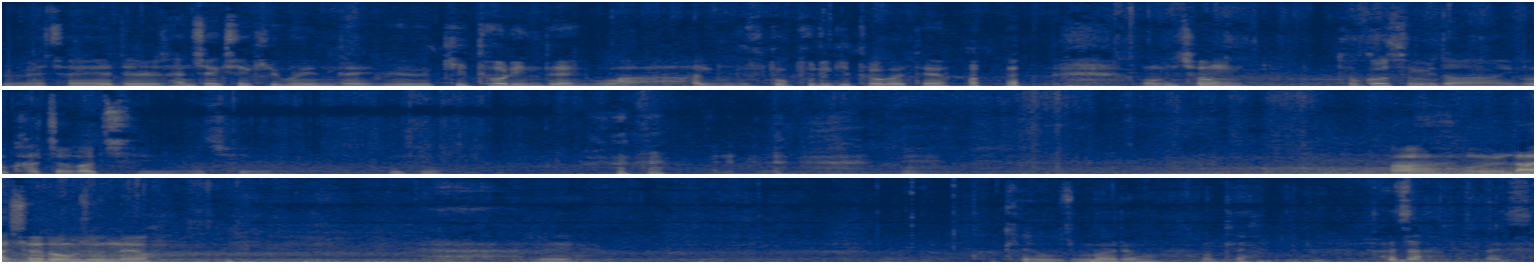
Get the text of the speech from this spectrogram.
왜저 애들 산책시키고 있는데, 이거 깃털인데, 와, 이거 무슨 독수리 깃털 같아요. 엄청 두껍습니다. 이거 가짜같이, 마치. 보세요. 네. 아, 오늘 날씨가 너무 좋네요. 네. 오케이, 오줌 마려? 오케이. 가자. 나이스.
